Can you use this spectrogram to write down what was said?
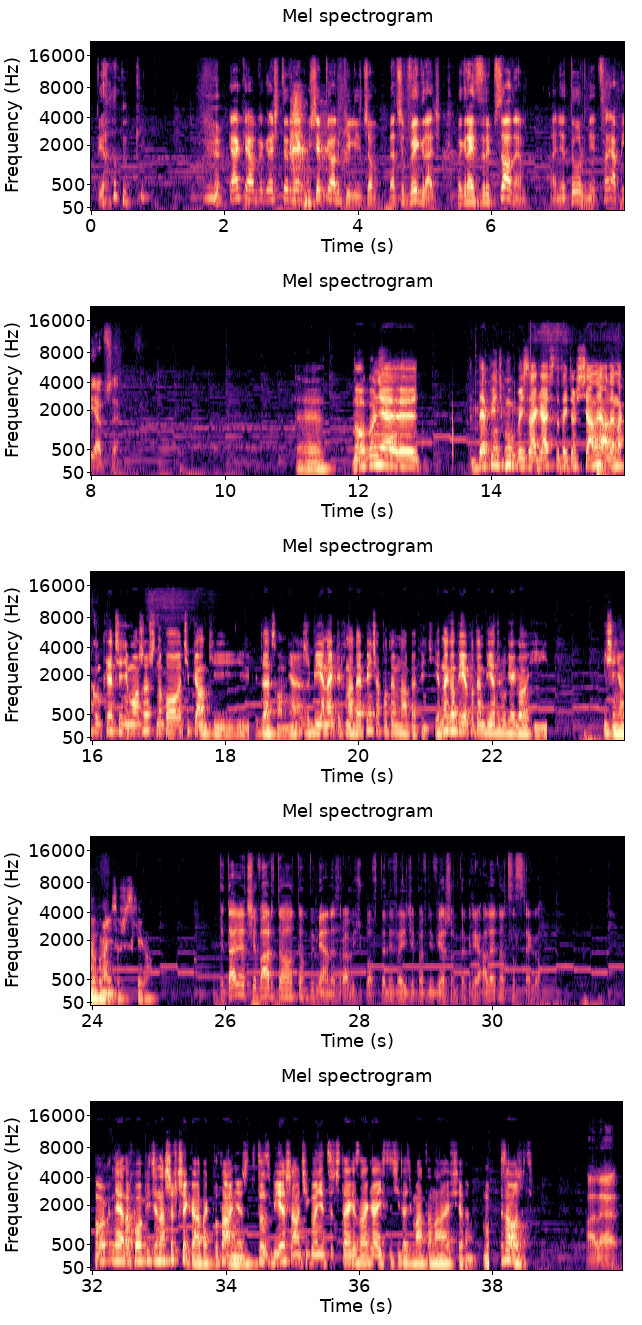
pionki. Jak ja mam wygrać turniej, jak mi się pionki liczą? Znaczy wygrać. Wygrać z Rybsonem, a nie turniej. Co ja pieprzę? y, No ogólnie y, D5 mógłbyś zagrać tutaj tą ścianę, ale na konkrecie nie możesz, no bo ci pionki lecą, nie? Że bije najpierw na D5, a potem na P5. Jednego bije, potem bije drugiego i, i się nie obroni ze wszystkiego. Pytanie, czy warto tą wymianę zrobić, bo wtedy wejdzie pewnie wieżą do gry, ale no co z tego? No nie, no chłop idzie na Szewczyka, tak totalnie, że ty to zbijesz, a on ci go nie C4 zagra i chce ci dać mata na F7. Mógł założyć. Ale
